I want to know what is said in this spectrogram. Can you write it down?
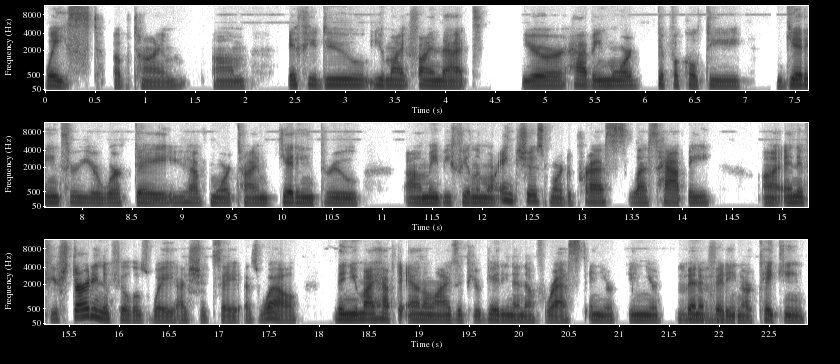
waste of time. Um, if you do, you might find that you're having more difficulty getting through your workday. You have more time getting through, uh, maybe feeling more anxious, more depressed, less happy. Uh, and if you're starting to feel those way, I should say as well, then you might have to analyze if you're getting enough rest and you're and you're Mhm. benefiting or taking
